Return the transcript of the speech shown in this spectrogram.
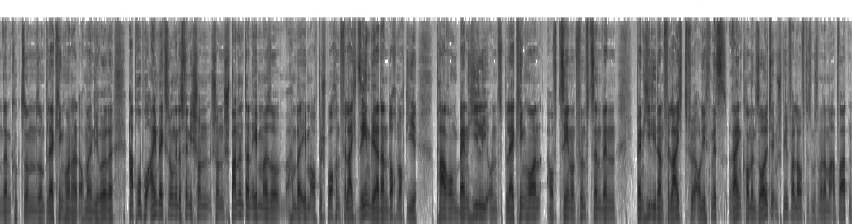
Und dann guckt so ein, so ein Blair Kinghorn halt auch mal in die Röhre. Apropos Einwechslungen, das finde ich schon, schon spannend dann eben, also haben wir eben auch besprochen, vielleicht sehen wir ja dann doch noch die Paarung Ben Healy und Blair Kinghorn auf 10 und 15, wenn Ben Healy dann vielleicht für Ollie Smith reinkommen sollte im Spielverlauf. Das müssen wir dann mal abwarten,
